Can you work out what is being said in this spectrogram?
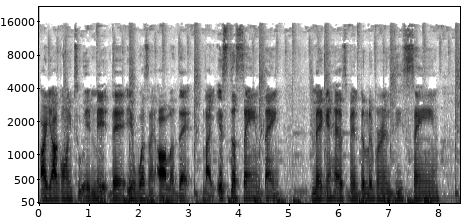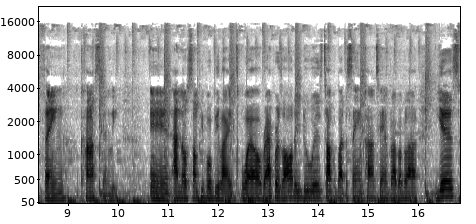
are y'all going to admit that it wasn't all of that? Like, it's the same thing. Megan has been delivering the same thing constantly And I know some people be like, well, rappers, all they do is talk about the same content, blah, blah, blah. Yes,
